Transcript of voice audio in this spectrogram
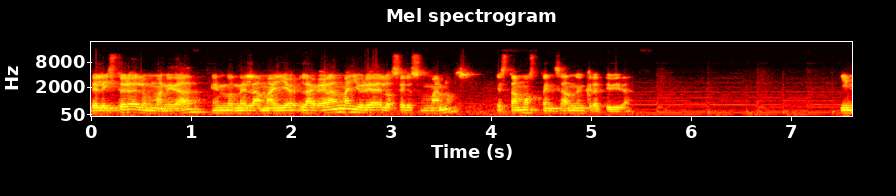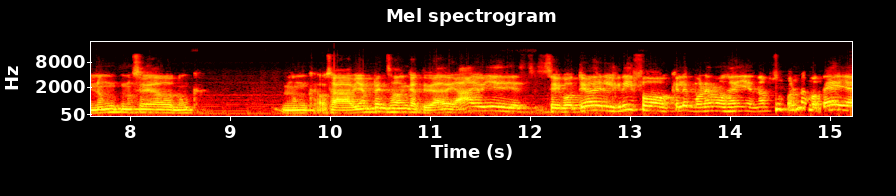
de la historia de la humanidad en donde la, mayor, la gran mayoría de los seres humanos estamos pensando en creatividad. Y no, no se había dado nunca. Nunca. O sea, habían pensado en cantidad de, ay, oye, se boteó el grifo, ¿qué le ponemos ahí? No, pues pon una botella,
